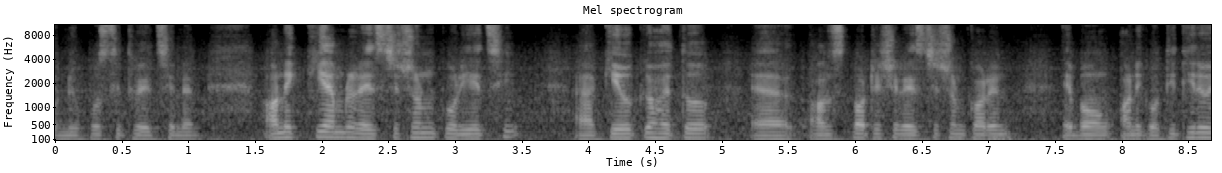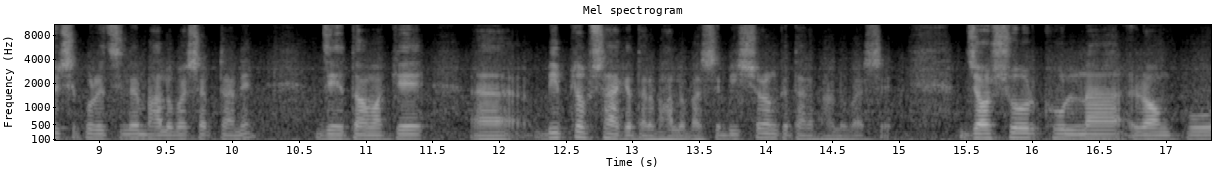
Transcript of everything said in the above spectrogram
উনি উপস্থিত হয়েছিলেন। অনেককে আমরা রেজিস্ট্রেশন করিয়েছি। কেউ কেউ হয়তো অন স্পট এসে রেজিস্ট্রেশন করেন। এবং অনেক অতিথিরাও এসে পড়েছিলেন ভালোবাসার টানে। যেহেতু আমাকে বিপ্লব শাহকে তারা ভালোবাসে, বিশ্বরংকে তারা ভালোবাসে। যশোর, খুলনা, রংপুর,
